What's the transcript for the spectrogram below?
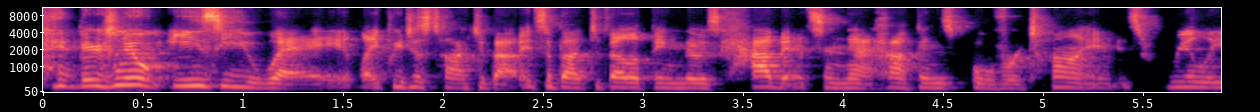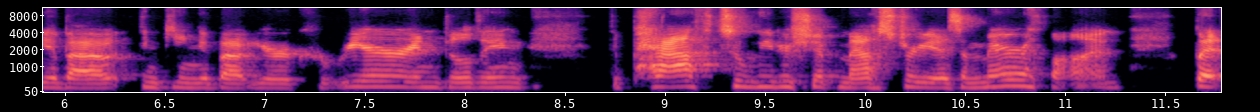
there's no easy way like we just talked about. It's about developing those habits and that happens over time. It's really about thinking about your career and building the path to leadership mastery as a marathon. But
